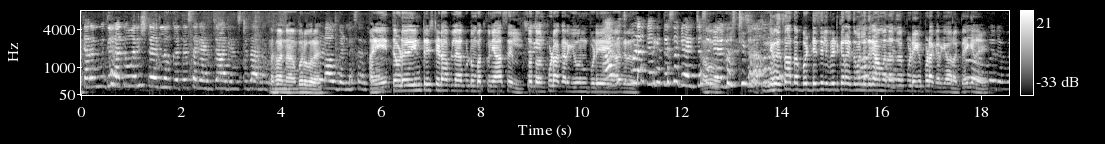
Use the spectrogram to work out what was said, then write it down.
कारण मी घरात वरिष्ठ आहेत लोक तर सगळ्यांच्या अगेन्स्ट जाणं हो ना बरोबर आहे. अवघडल्यासारखं. आणि तेवढं इंटरेस्टेड आपल्या कुटुंबात कुणी असेल स्वतःहून पुढाकार घेऊन पुढे पुढाकार घेतो सगळ्यांच्या हो. सगळ्या निव्वळ साधा बर्थडे सेलिब्रेट करायचं म्हटलं तरी आम्हाला पुढे पुढाकार घ्यावा लागतं आहे की नाही? बरोबर.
